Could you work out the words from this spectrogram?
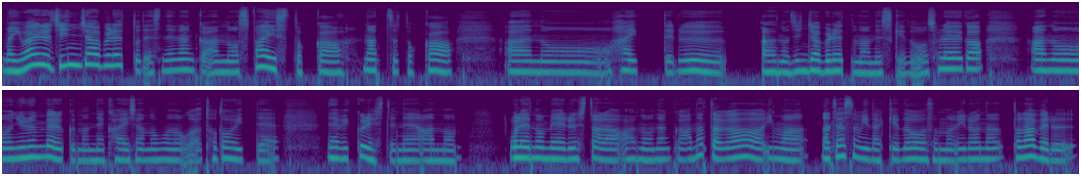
まあ、いわゆるジンジャーブレッドですね。なんかあのスパイスとかナッツとかあの入ってるあのジンジャーブレッドなんですけどそれがあのニュルンベルクのね会社のものが届いてねびっくりしてねあの俺のメールしたらあのなんかあなたが今夏休みだけどそのいろんなトラベル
